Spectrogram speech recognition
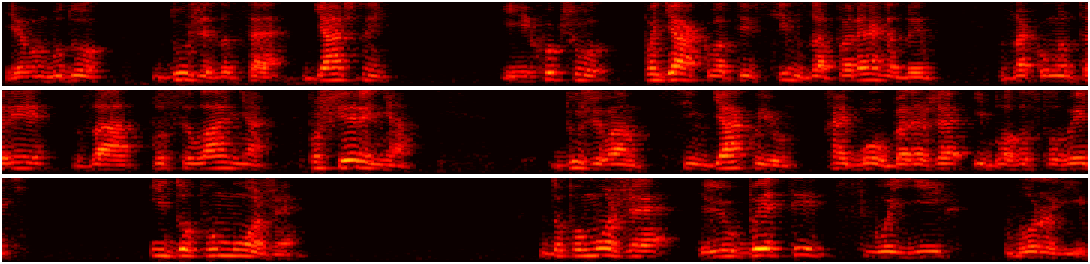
Я вам буду дуже за це вдячний. І хочу подякувати всім за перегляди, за коментарі, за посилання, поширення. Дуже вам всім дякую. Хай Бог береже і благословить, і допоможе. Допоможе любити своїх ворогів.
